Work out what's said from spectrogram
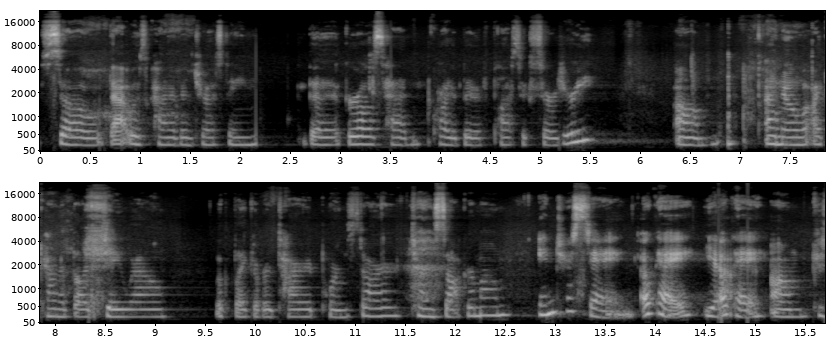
So that was kind of interesting. The girls had quite a bit of plastic surgery. Um, I know I kind of thought JWoww looked like a retired porn star turned soccer mom. Interesting. Okay. Yeah. Okay. Um, cause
